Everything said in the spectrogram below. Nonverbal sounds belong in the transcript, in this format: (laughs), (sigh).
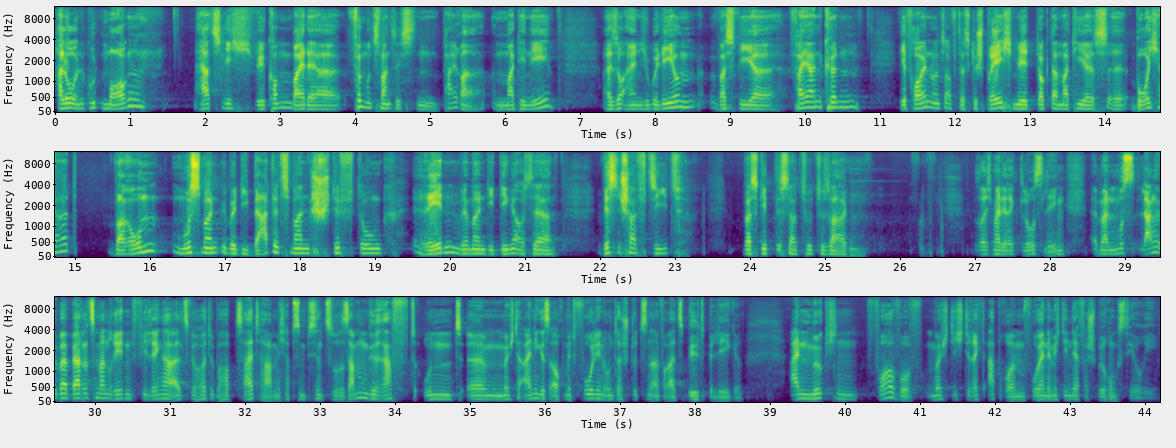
Hallo und guten Morgen. Herzlich willkommen bei der 25. Peira Matinee, also ein Jubiläum, was wir feiern können. Wir freuen uns auf das Gespräch mit Dr. Matthias äh, Borchardt. Warum muss man über die Bertelsmann Stiftung reden, wenn man die Dinge aus der Wissenschaft sieht? Was gibt es dazu zu sagen? Soll ich mal direkt loslegen? Äh, man muss lange über Bertelsmann reden, viel länger, als wir heute überhaupt Zeit haben. Ich habe es ein bisschen zusammengerafft und ähm, möchte einiges auch mit Folien unterstützen, einfach als Bildbelege. Einen möglichen Vorwurf möchte ich direkt abräumen vorher, nämlich den der Verschwörungstheorie.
